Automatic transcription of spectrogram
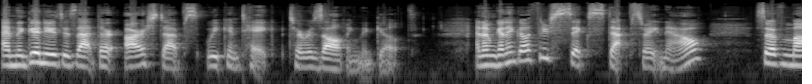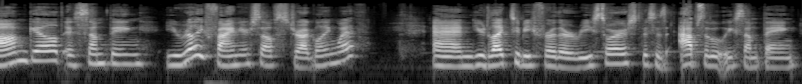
And the good news is that there are steps we can take to resolving the guilt. And I'm going to go through six steps right now. So if mom guilt is something you really find yourself struggling with and you'd like to be further resourced, this is absolutely something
